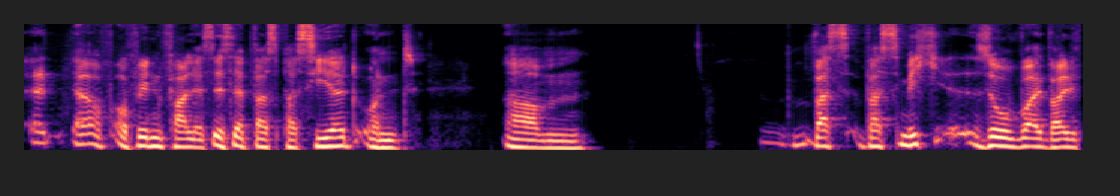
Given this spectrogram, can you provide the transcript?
äh, auf, auf jeden Fall, es ist etwas passiert und ähm, was, was mich so, weil, weil,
